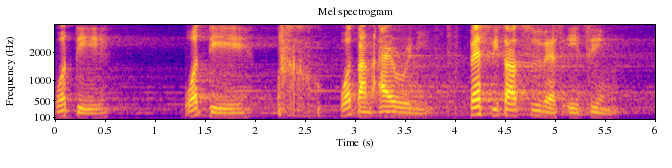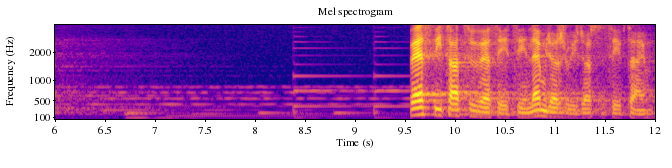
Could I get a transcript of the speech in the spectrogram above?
What a, what a, what an irony. First Peter 2, verse 18. First Peter 2, verse 18. Let me just read just to save time.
